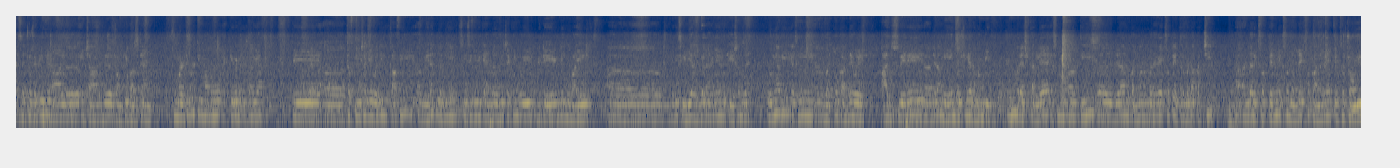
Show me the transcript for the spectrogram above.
SHO city ਦੇ ਨਾਲ ਇੰਚਾਰਜ ਚੌਂਕੀ ਬੱਸ ਸਟੈਂਡ, ਸੋ ਮਲਟੀਪਲ ਟੀਮਾਂ ਨੂੰ ਐਕਟੀਵੇਟ ਕੀਤਾ ਗਿਆ ਤੇ ਤਫਤੀਸ਼ ਅੱਗੇ ਵਧੀ, ਕਾਫੀ ਮਿਹਨਤ ਲੱਗੀ, ਸੀਸੀਟੀਵੀ ਕੈਮਰਾਜ਼ ਦੀ ਚੈਕਿੰਗ ਹੋਈ ਡਿਟੇਲਡ ਮੋਬਾਈਲ ਜਿਹੜੀ ਸੀਡੀਆਰਸ ਵਗੈਰਾ ਹੈਗੀਆਂ ਲੋਕੇਸ਼ਨਸ ਹੈ, ਉਹਦੀਆਂ ਵੀ ਅਸੀਂ ਵਰਤੋਂ ਕਰਦੇ ਹੋਏ ਅੱਜ ਸਵੇਰੇ ਅ, ਜਿਹੜਾ ਮੇਨ ਦੋਸ਼ੀ ਹੈ ਰਮਨਦੀਪ ਉਹਨੂੰ ਅਰੈਸਟ ਕਰ ਲਿਆ ਹੈ। ਇਸ ਨੂੰ 30 ਜਿਹੜਾ ਮੁਕੱਦਮਾ ਨੰਬਰ ਹੈਗਾ 173 ਬਟਾ 25 ਅੰਡਰ 103 190 191 324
